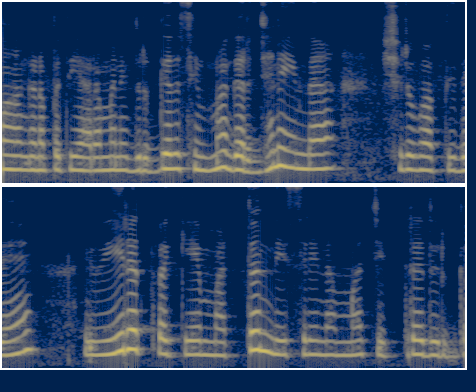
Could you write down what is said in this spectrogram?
ಮಹಾ ಗಣಪತಿ ಅರಮನೆ ದುರ್ಗದ ಸಿಂಹ ಗರ್ಜನೆಯಿಂದ ಶುರುವಾಗ್ತಿದೆ. ವೀರತ್ವಕ್ಕೆ ಮತ್ತೊಂದು ಹೆಸ್ರಿ ನಮ್ಮ ಚಿತ್ರದುರ್ಗ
